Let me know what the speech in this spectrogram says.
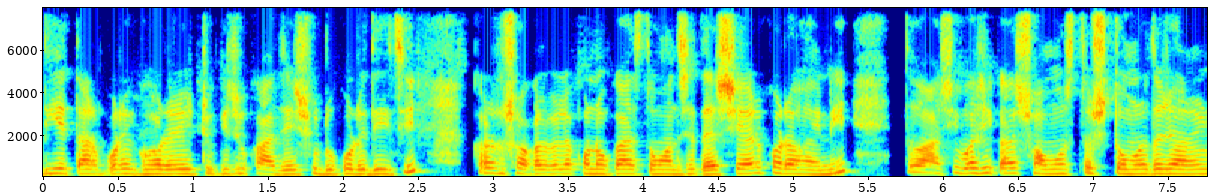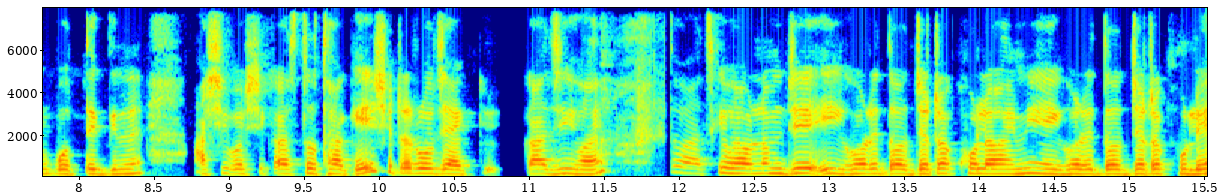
দিয়ে তারপরে ঘরের একটু কিছু কাজে শুরু করে দিয়েছি। কারণ সকালবেলা কোনো কাজ তোমাদের সাথে আর শেয়ার করা হয়নি। তো আশিপাশি কাজ সমস্ত তোমরা তো জানোই প্রত্যেক দিনের আশিপাশি কাজ তো থাকেই সেটা রোজ এক কাজই হয়। তো আজকে ভাবলাম যে এই ঘরের দরজাটা খোলা হয়নি, এই ঘরের দরজাটা খুলে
